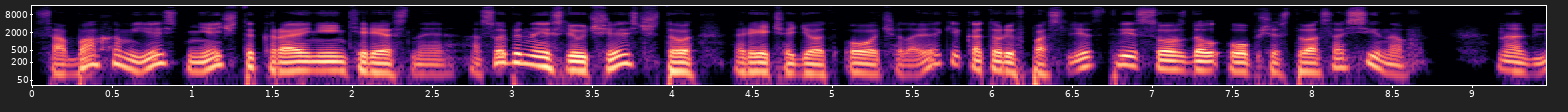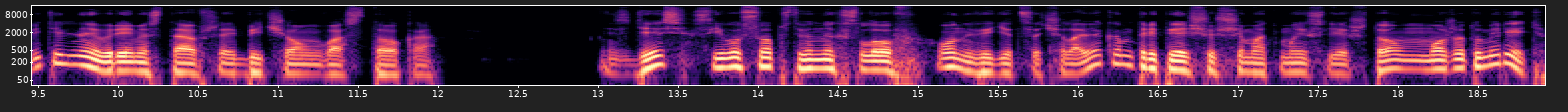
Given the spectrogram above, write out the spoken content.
Сабахом есть нечто крайне интересное, особенно если учесть, что речь идет о человеке, который впоследствии создал общество ассасинов, на длительное время ставшее бичом Востока. Здесь, с его собственных слов, он видится человеком, трепещущим от мысли, что может умереть,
